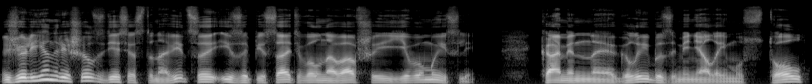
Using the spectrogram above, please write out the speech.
Жюльен решил здесь остановиться и записать волновавшие его мысли. Каменная глыба заменяла ему стол,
